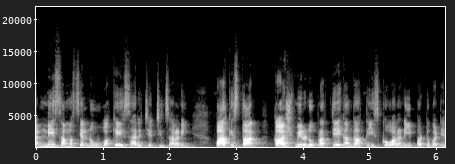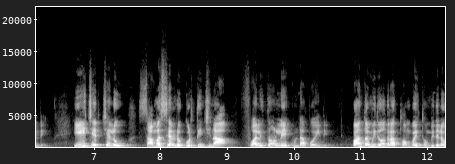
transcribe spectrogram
అన్ని సమస్యలను ఒకేసారి చర్చించాలని పాకిస్తాన్ కాశ్మీరును ప్రత్యేకంగా తీసుకోవాలని పట్టుబట్టింది. ఈ చర్చలు సమస్యలను గుర్తించినా ఫలితం లేకుండా పోయింది. పంతొమ్మిది వందల తొంభై తొమ్మిదిలో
